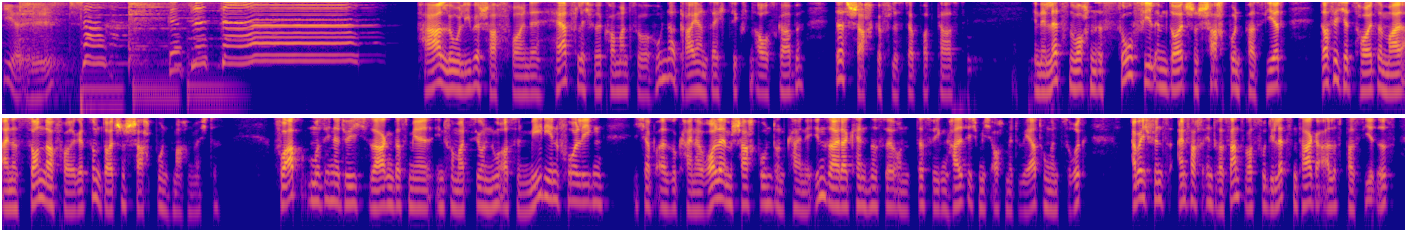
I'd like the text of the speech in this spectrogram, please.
Hier ist Schachgeflüster. Hallo, liebe Schachfreunde, herzlich willkommen zur 163. Ausgabe des Schachgeflüster Podcast. In den letzten Wochen ist so viel im Deutschen Schachbund passiert, dass ich jetzt heute mal eine Sonderfolge zum Deutschen Schachbund machen möchte. Vorab muss ich natürlich sagen, dass mir Informationen nur aus den Medien vorliegen. Ich habe also keine Rolle im Schachbund und keine Insiderkenntnisse und deswegen halte ich mich auch mit Wertungen zurück. Aber ich finde es einfach interessant, was so die letzten Tage alles passiert ist.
